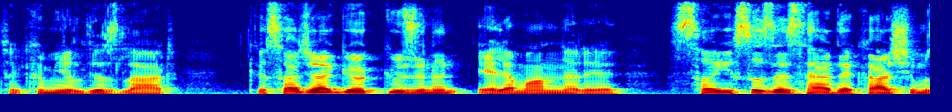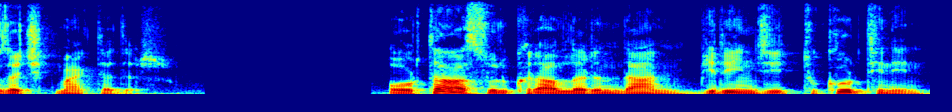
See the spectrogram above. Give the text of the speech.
takım yıldızlar, kısaca gökyüzünün elemanları sayısız eserde karşımıza çıkmaktadır. Orta Asur krallarından 1. Tukurti'nin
